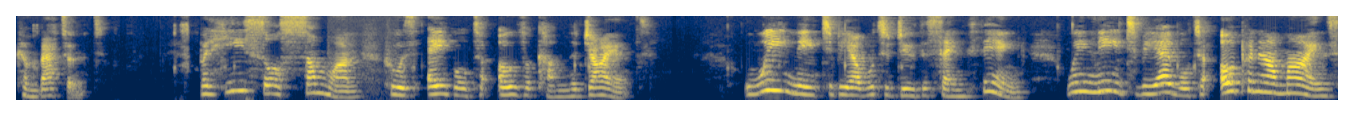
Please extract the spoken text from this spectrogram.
combatant, but he saw someone who was able to overcome the giant. We need to be able to do the same thing. We need to be able to open our minds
